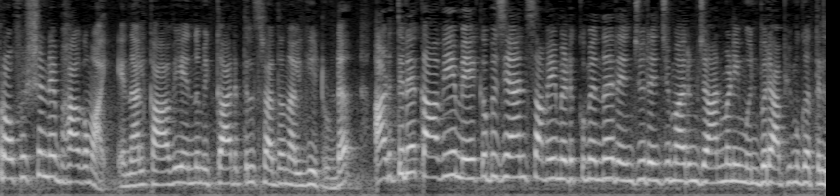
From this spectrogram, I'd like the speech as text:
പ്രൊഫഷന്റെ ഭാഗമായി. എന്നാൽ കാവ്യ എന്നും ഇക്കാര്യത്തിൽ ശ്രദ്ധ നൽകിയിട്ടുണ്ട്. അടുത്തിടെ കാവ്യയെ മേക്കപ്പ് ചെയ്യാൻ സമയമെടുക്കുമെന്ന് രഞ്ജു രഞ്ജുമാരും ജാൻമണി മുൻപൊരു അഭിമുഖത്തിൽ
